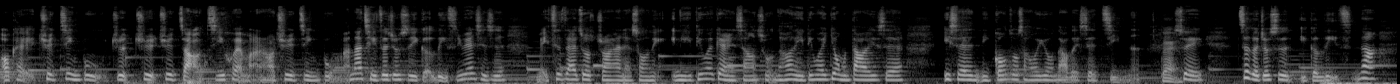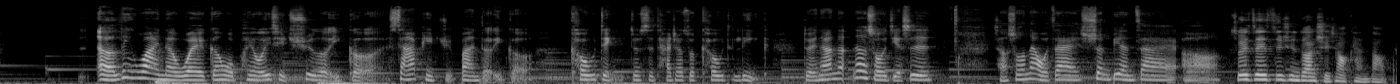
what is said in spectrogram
OK 去进步，就去去找机会嘛，然后去进步嘛。那其实这就是一个例子，因为其实每次在做专案的时候，你你一定会跟人相处，然后你一定会用到一些一些你工作上会用到的一些技能，对，所以这个就是一个例子。那呃，另外呢，我也跟我朋友一起去了一个虾皮举办的一个 coding，就是它叫做 Code League。对，那那那时候也是想说，那我再顺便在呃，所以这些资讯都在学校看到的。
